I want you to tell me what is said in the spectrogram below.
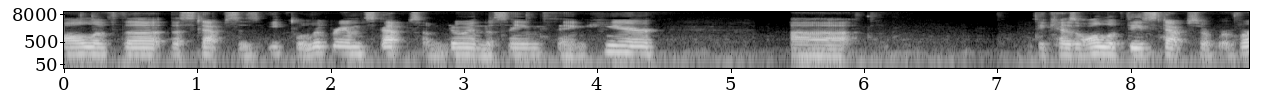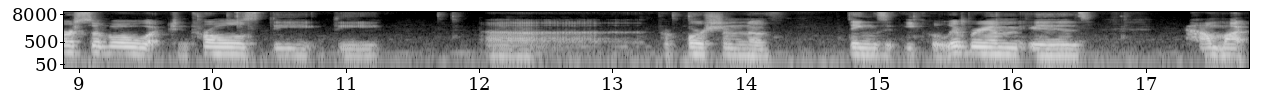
all of the, the steps as equilibrium steps. I'm doing the same thing here. Uh, because all of these steps are reversible, what controls the, the uh, proportion of things at equilibrium is how much,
